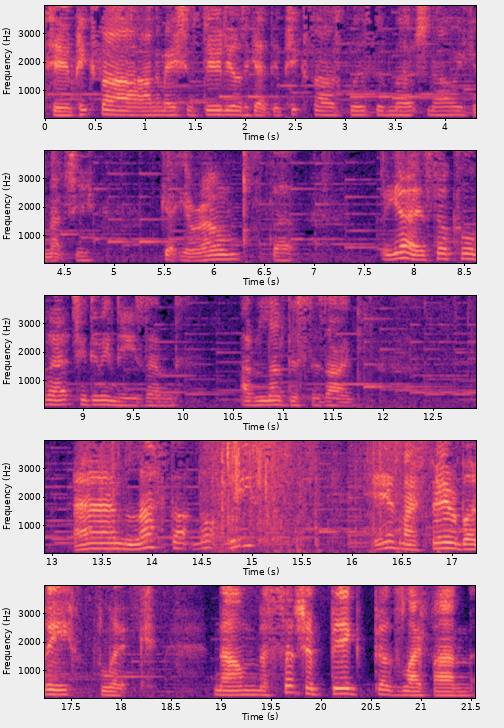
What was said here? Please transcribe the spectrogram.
to Pixar Animation Studio to get the Pixar exclusive merch now. You can actually get your own. But, but yeah, it's so cool they're actually doing these and I love this design. And last but not least, is my favorite buddy, Flick. Now, I'm such a big Bugs Life fan,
